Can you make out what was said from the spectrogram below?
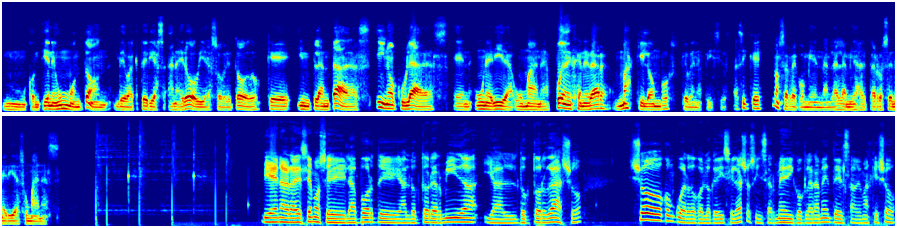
mm, contiene un montón de bacterias anaerobias, sobre todo, que implantadas, inoculadas en una herida humana, pueden generar más quilombos que beneficios. Así que no se recomiendan las láminas de perros en heridas humanas. Bien, agradecemos el aporte al doctor Hermida y al doctor Gallo yo concuerdo con lo que dice Gallo, sin ser médico, claramente, él sabe más que yo.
